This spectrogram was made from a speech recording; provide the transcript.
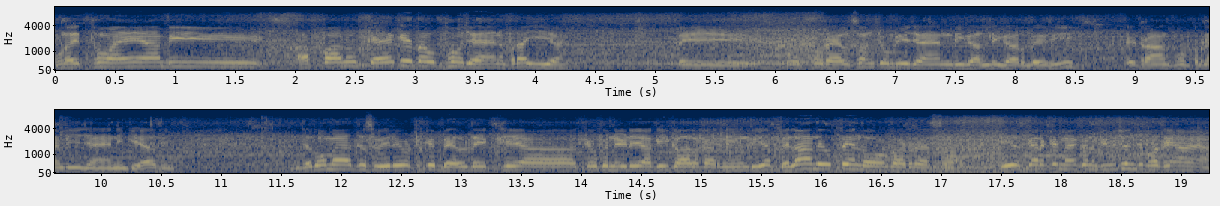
ਹੁਣ ਇੱਥੋਂ ਆਏ ਆ ਵੀ ਆਪਾਂ ਨੂੰ ਕਹਿ ਕੇ ਤਾਂ ਉੱਥੋਂ ਜੈਨ ਭਰਾਈ ਆ। ਤੇ ਉੱਥੋਂ ਰੈਲਸਨ ਚੋਂ ਵੀ ਜੈਨ ਦੀ ਗੱਲ ਹੀ ਕਰਦੇ ਸੀ ਤੇ ਟਰਾਂਸਪੋਰਟਰ ਨੇ ਵੀ ਜੈਨ ਹੀ ਕਿਹਾ ਸੀ। ਜਦੋਂ ਮੈਂ ਅੱਜ ਸਵੇਰੇ ਉੱਠ ਕੇ ਬਿੱਲ ਦੇਖਿਆ, ਕਿਉਂਕਿ ਨੇੜੇ ਆ ਕੇ ਕਾਲ ਕਰਨੀ ਹੁੰਦੀ ਆ, ਬਿੱਲਾਂ ਦੇ ਉੱਤੇ ਇੰਦੌਰ ਦਾ ਐਡਰੈਸ ਆ। ਇਸ ਕਰਕੇ ਮੈਂ ਕਨਫਿਊਜ਼ਨ 'ਚ ਫਸਿਆ ਹੋਇਆ।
